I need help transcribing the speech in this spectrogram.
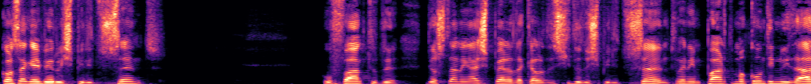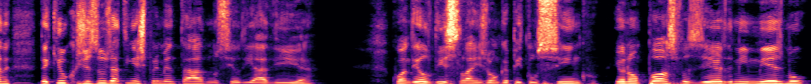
Conseguem ver o Espírito Santo? O facto de, eles estarem à espera daquela descida do Espírito Santo era em parte uma continuidade daquilo que Jesus já tinha experimentado no seu dia a dia. Quando ele disse lá em João capítulo 5: Eu não posso fazer de mim mesmo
